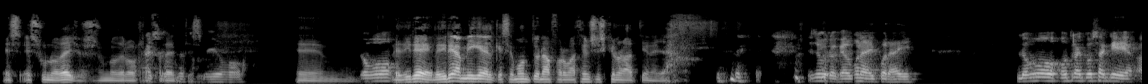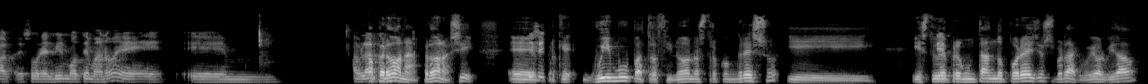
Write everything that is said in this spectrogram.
es, es uno de ellos, es uno de los Eso, referentes. Eh, Luego, le diré, le diré a Miguel que se monte una formación si es que no la tiene ya. yo seguro que alguna hay por ahí. Luego, otra cosa que ah, sobre el mismo tema, ¿no? Eh, eh, hablar Ah, perdona, perdona, sí. Eh, Sí, sí. Porque Wimu patrocinó nuestro congreso y, y estuve Sí. preguntando por ellos, es verdad que me había olvidado,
